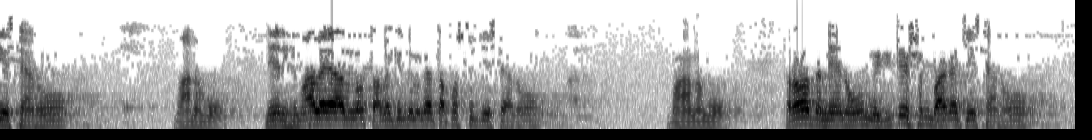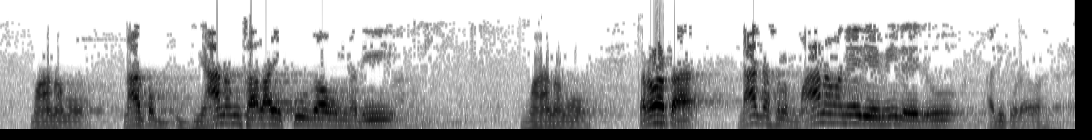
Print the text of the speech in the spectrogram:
చేశాను మానము. నేను హిమాలయాల్లో తలకిందులుగా తపస్సు చేశాను మానము. తర్వాత నేను మెడిటేషన్ బాగా చేశాను మానము. నాకు జ్ఞానం చాలా ఎక్కువగా ఉన్నది మానము. తర్వాత నాకు అసలు మానం అనేది ఏమీ లేదు అది కూడా వాడాలి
